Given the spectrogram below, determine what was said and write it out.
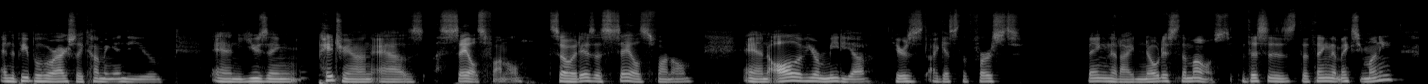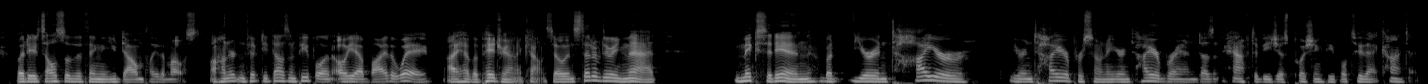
and the people who are actually coming into you and using Patreon as a sales funnel. So it is a sales funnel, and all of your media. Here's, I guess, the first thing that I notice the most. This is the thing that makes you money, but it's also the thing that you downplay the most. 150,000 people, and oh, yeah, by the way, I have a Patreon account. So instead of doing that, mix it in, but your entire your entire persona, your entire brand doesn't have to be just pushing people to that content,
